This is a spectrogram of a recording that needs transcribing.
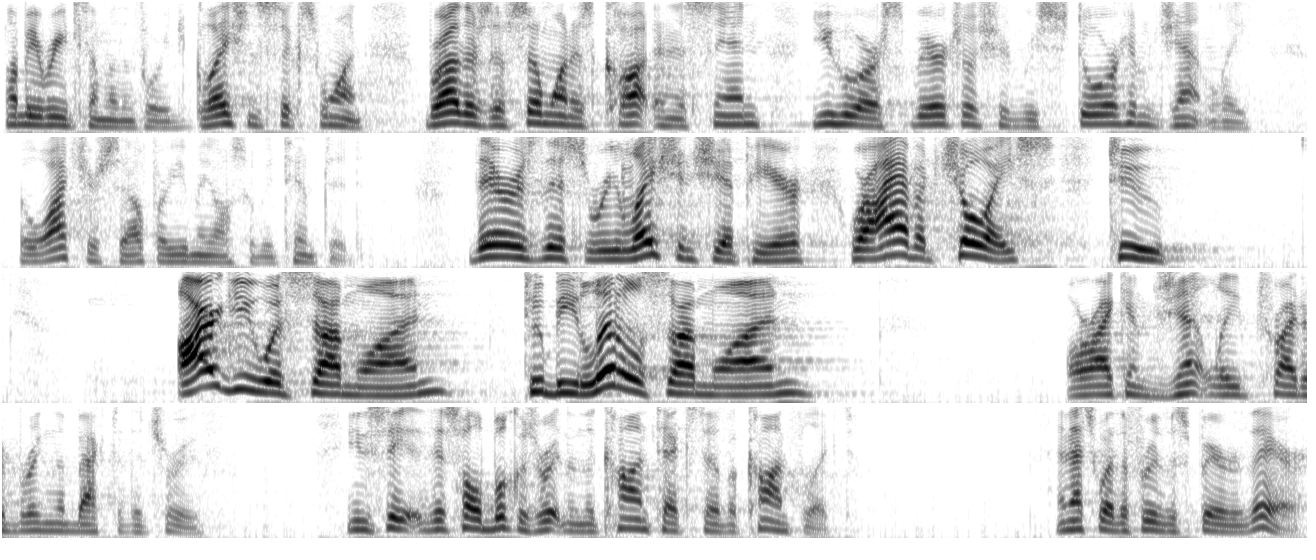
Let me read some of them for you. Galatians 6 1. Brothers, if someone is caught in a sin, you who are spiritual should restore him gently. But watch yourself, or you may also be tempted there is this relationship here where I have a choice to argue with someone, to belittle someone, or I can gently try to bring them back to the truth. You see, this whole book was written in the context of a conflict. And that's why the fruit of the Spirit are there.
